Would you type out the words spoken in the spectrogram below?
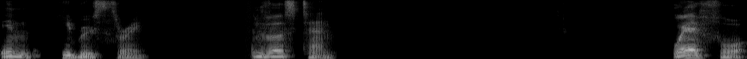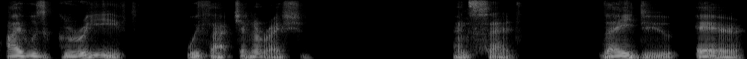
In Hebrews 3, in verse 10. Wherefore I was grieved with that generation and said, They do err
